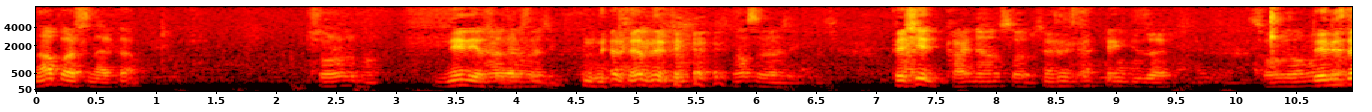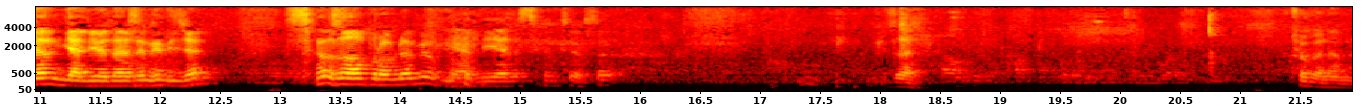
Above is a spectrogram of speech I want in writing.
Ne yaparsın Erkan? Sorarım mı? Ne diye sorarsın? Nereden verecek? Nasıl verecek? Peşin. Kaynağını sorarım. Güzel. Sorgulamak Denizden geliyor derse ne diyeceksin? o zaman problem yok mu? Geldiği yerde sıkıntı yoksa Güzel. Çok önemli.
